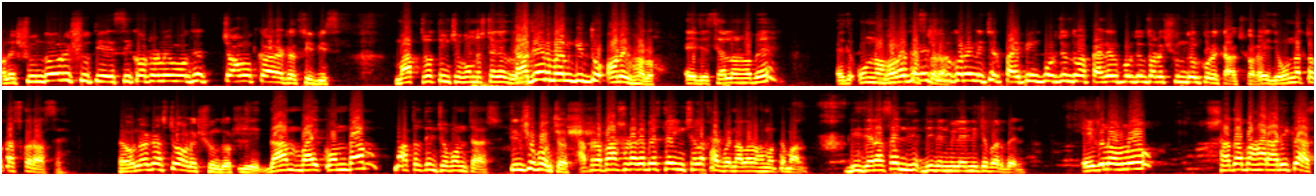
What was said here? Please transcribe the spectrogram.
অনেক সুন্দর সুতি এসি কটনের মধ্যে চমৎকার একটা থ্রি পিস মাত্র তিনশো পঞ্চাশ টাকা কাজের মান কিন্তু অনেক ভালো। এই যে সেলর হবে এই যে অন্য হবে কাজ করা। শুরু করে নিচের পাইপিং পর্যন্ত বা প্যানেল পর্যন্ত অনেক সুন্দর করে কাজ করা। এই যে উন্নত কাজ করা আছে। হ্যাঁ, ওনার কাজটাও অনেক সুন্দর। জি দাম ভাই কম দাম মাত্র তিনশো পঞ্চাশ। তিনশো পঞ্চাশ। আপনার পাঁচশো টাকা বেচলে ইনশাল্লাহ থাকবেন আল্লাহ রহমতে মাল। ডিজাইন আছে ডিজাইন মিলিয়ে নিতে পারবেন। এগুলো হলো সাদাবাহার আরিকাস।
